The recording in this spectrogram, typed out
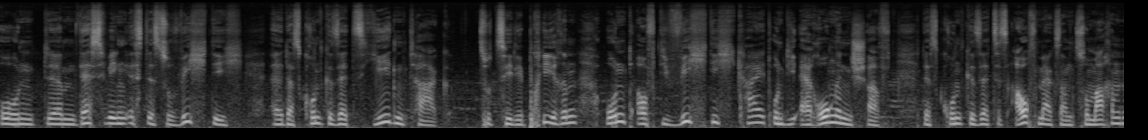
Und ähm, deswegen ist es so wichtig, äh, das Grundgesetz jeden Tag zu zelebrieren und auf die Wichtigkeit und die Errungenschaft des Grundgesetzes aufmerksam zu machen.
